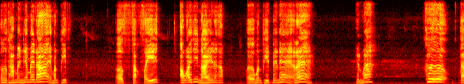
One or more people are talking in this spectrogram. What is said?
เออทำอย่างเงี้ยไม่ได้ มันผิด เออศักดิ์ศรีเอาไว้ที่ไหนนะครับ เออ มันผิดแน่แน่แน่เห็นไหมคือแต่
